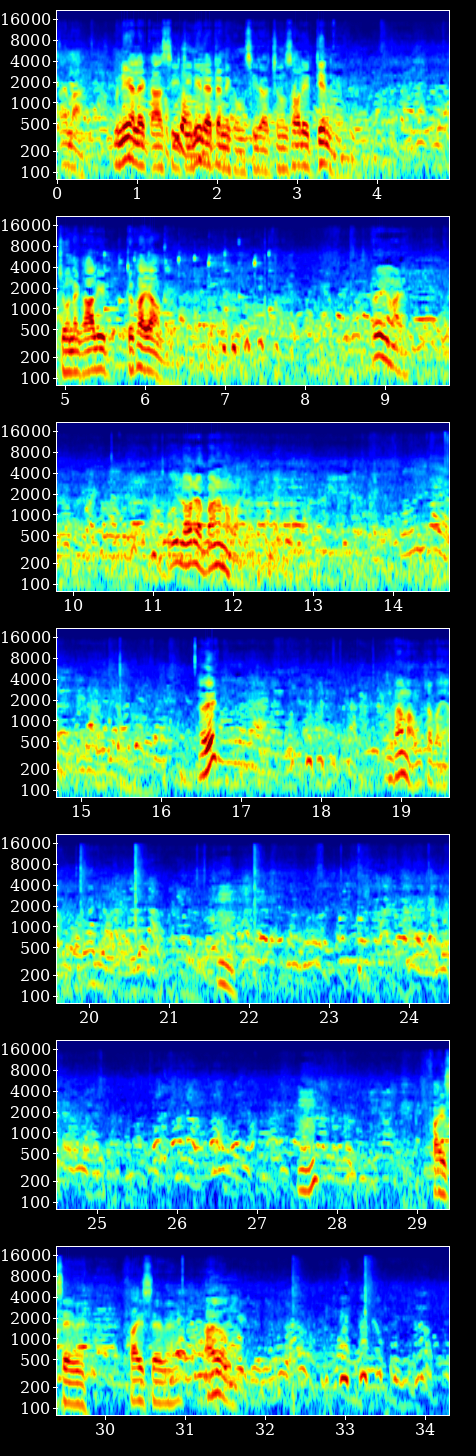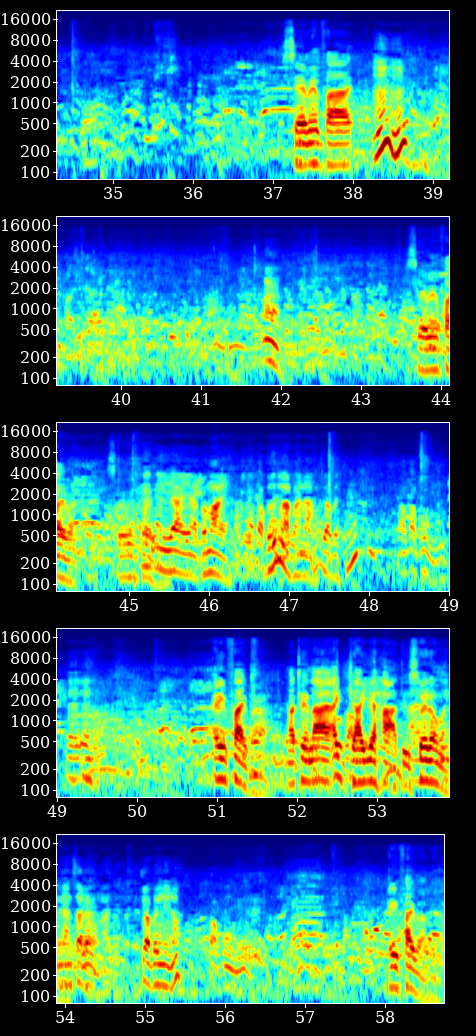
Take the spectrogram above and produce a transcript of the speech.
အဲ့မှာမနေ့ကလည်းကားစီးဒီနေ့လည်းတက်နေကုန်စီးတော့ဂျွန်စောလေးတင်းနေတယ်ဂျွန်နဂါးလေးဒုက္ခရောက်နေတယ်အေးနေပါလေကိုလောတဲ့ပန်းတော့ပါလေဟေးဘမ်းမဟုတ်စပန်းရอืม Hmm? 57. 57. Oh. Seven five. Mm hmm. Ah. Seven five. Seven five. Yeah, yeah. Bama. Bama bana. Coba. Eh, eh. Eight five. ငါထင်သားအဲ့ဂျာရဟာသူဆွဲတော့မှာလမ်းဆက်လိုက်မှာကြွပင်းလေးနော်တောက်ပုံလေး 85ပါဗျာ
